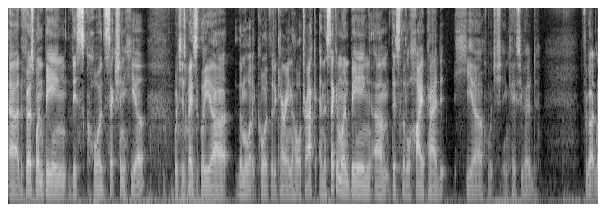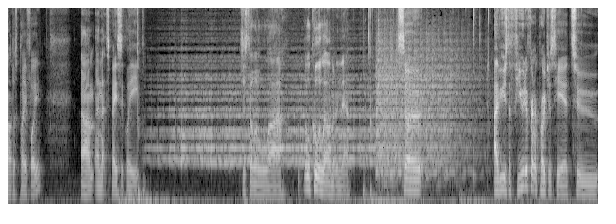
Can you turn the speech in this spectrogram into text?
Uh, the first one being this chord section here, which is basically uh, the melodic chords that are carrying the whole track. And the second one being um, this little hi pad here, which in case you had forgotten, I'll just play for you. Um, and that's basically just a little, uh, little cool little element in there. So I've used a few different approaches here to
